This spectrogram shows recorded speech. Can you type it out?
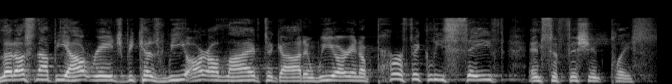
Let us not be outraged because we are alive to God and we are in a perfectly safe and sufficient place.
